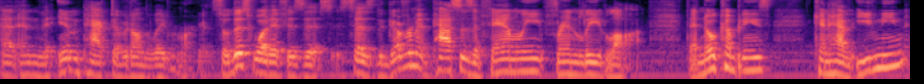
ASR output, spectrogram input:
and, the impact of it on the labor market. So this what if is this. It says the government passes a family friendly law that no companies can have evening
